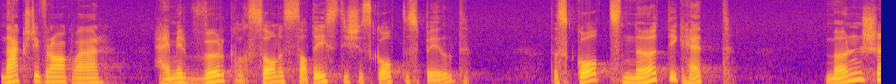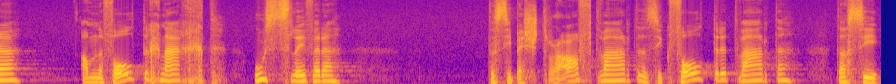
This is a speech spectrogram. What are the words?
nächste Frage wäre, haben wir wirklich so ein sadistisches Gottesbild, dass Gott es nötig hat, Menschen an einem Folterknecht auszuliefern, dass sie bestraft werden, dass sie gefoltert werden, dass sie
